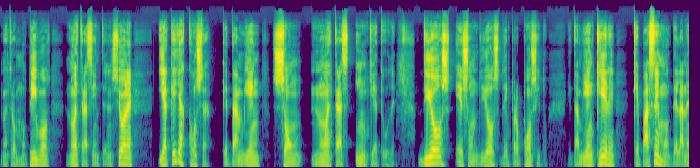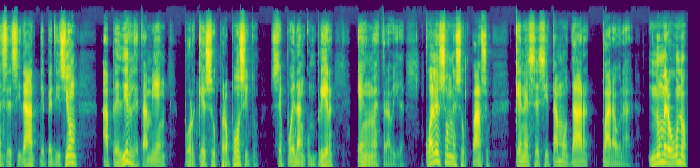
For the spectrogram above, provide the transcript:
nuestros motivos, nuestras intenciones y aquellas cosas que también son nuestras inquietudes. Dios es un Dios de propósito y también quiere que pasemos de la necesidad de petición a pedirle también porque sus propósitos se puedan cumplir en nuestra vida. ¿Cuáles son esos pasos que necesitamos dar para orar? Número uno,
